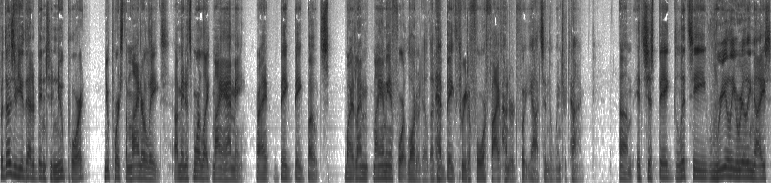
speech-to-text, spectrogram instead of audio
for those of you that have been to Newport, Newport's the minor leagues. I mean, it's more like Miami, right? Big, big boats. Mi- Miami and Fort Lauderdale that have big three to four, 500 foot yachts in the wintertime. Um, it's just big, glitzy, really, really nice.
